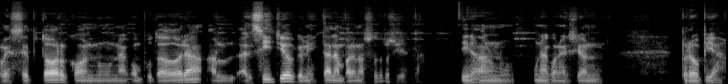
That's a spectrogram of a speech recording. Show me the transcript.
receptor con una computadora al, sitio que lo instalan para nosotros y ya está. Y nos dan una conexión propia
